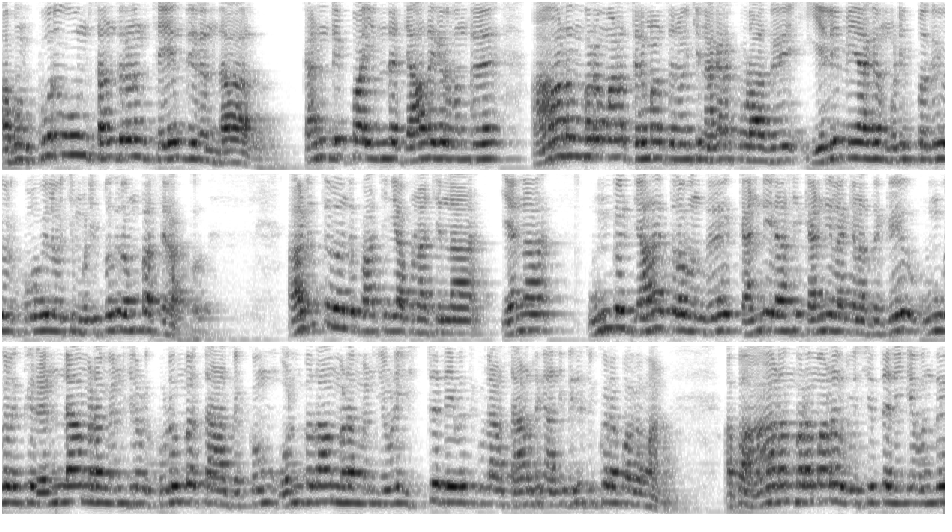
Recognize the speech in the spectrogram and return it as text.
அப்போ குருவும் சந்திரனும் சேர்ந்து இருந்தால் கண்டிப்பா இந்த ஜாதகர் வந்து ஆடம்பரமான திருமணத்தை நோக்கி நகரக்கூடாது. எளிமையாக முடிப்பது ஒரு கோவிலை வச்சு முடிப்பது ரொம்ப சிறப்பு. அடுத்து வந்து பாத்தீங்க அப்படின்னாச்சுன்னா ஏன்னா உங்கள் ஜாதகத்துல வந்து கன்னி ராசி கன்னி லக்கணத்துக்கு உங்களுக்கு ரெண்டாம் இடம் என்று குடும்ப ஸ்தானத்துக்கும் ஒன்பதாம் இடம் என்று இஷ்ட தெய்வத்துக்குள்ளான ஸ்தானத்துக்கும் அதிபதி சுக்கர பகவான். அப்போ ஆடம்பரமான ஒரு விஷயத்த நீங்க வந்து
